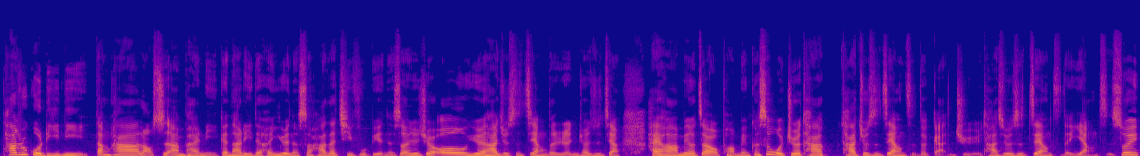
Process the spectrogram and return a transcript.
他如果离你，当他老师安排你跟他离得很远的时候，他在欺负别人的时候，就觉得哦，原来他就是这样的人，他就是这样。还好他没有在我旁边，可是我觉得他他就是这样子的感觉，他就是这样子的样子。所以，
